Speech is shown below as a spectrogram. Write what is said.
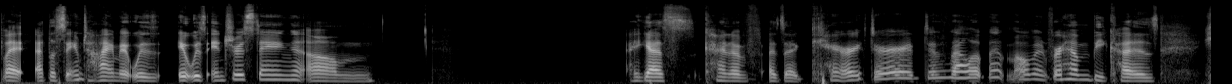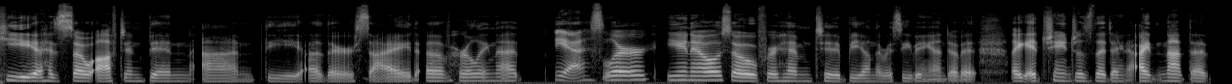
but at the same time it was it was interesting um I guess kind of as a character development moment for him because he has so often been on the other side of hurling that Yeah. slur, you know, so for him to be on the receiving end of it, like it changes the dynamic. I not that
